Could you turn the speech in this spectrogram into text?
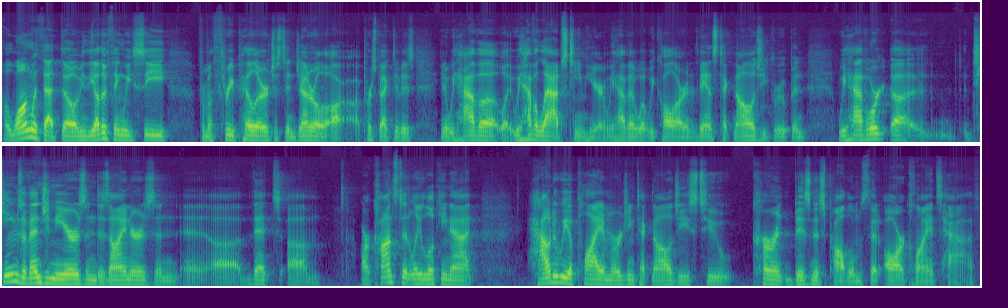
along with that, though, I mean the other thing we see from a three pillar just in general our, perspective is you know we have a we have a labs team here and we have a, what we call our advanced technology group and we have uh, teams of engineers and designers and uh, that um, are constantly looking at how do we apply emerging technologies to current business problems that our clients have?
